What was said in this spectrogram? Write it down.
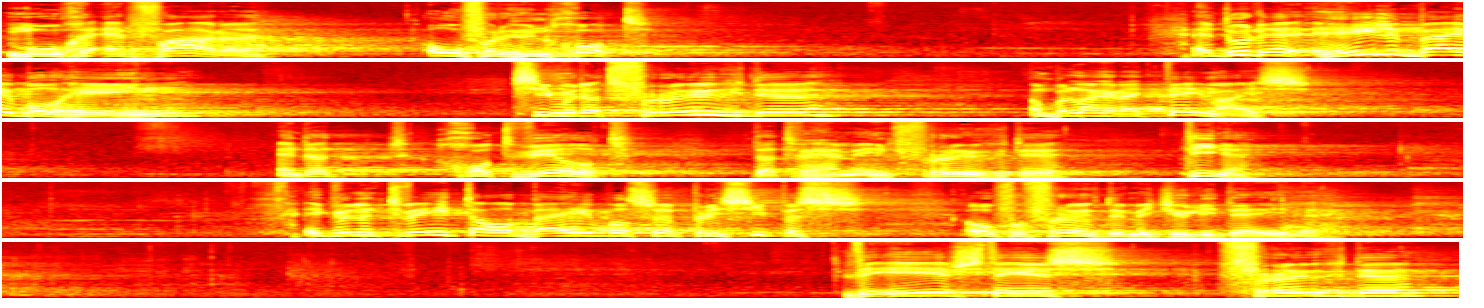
mogen ervaren over hun God. En door de hele Bijbel heen zien we dat vreugde een belangrijk thema is. En dat God wilt dat we Hem in vreugde dienen. Ik wil een tweetal Bijbelse principes over vreugde met jullie delen. De eerste is, vreugde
